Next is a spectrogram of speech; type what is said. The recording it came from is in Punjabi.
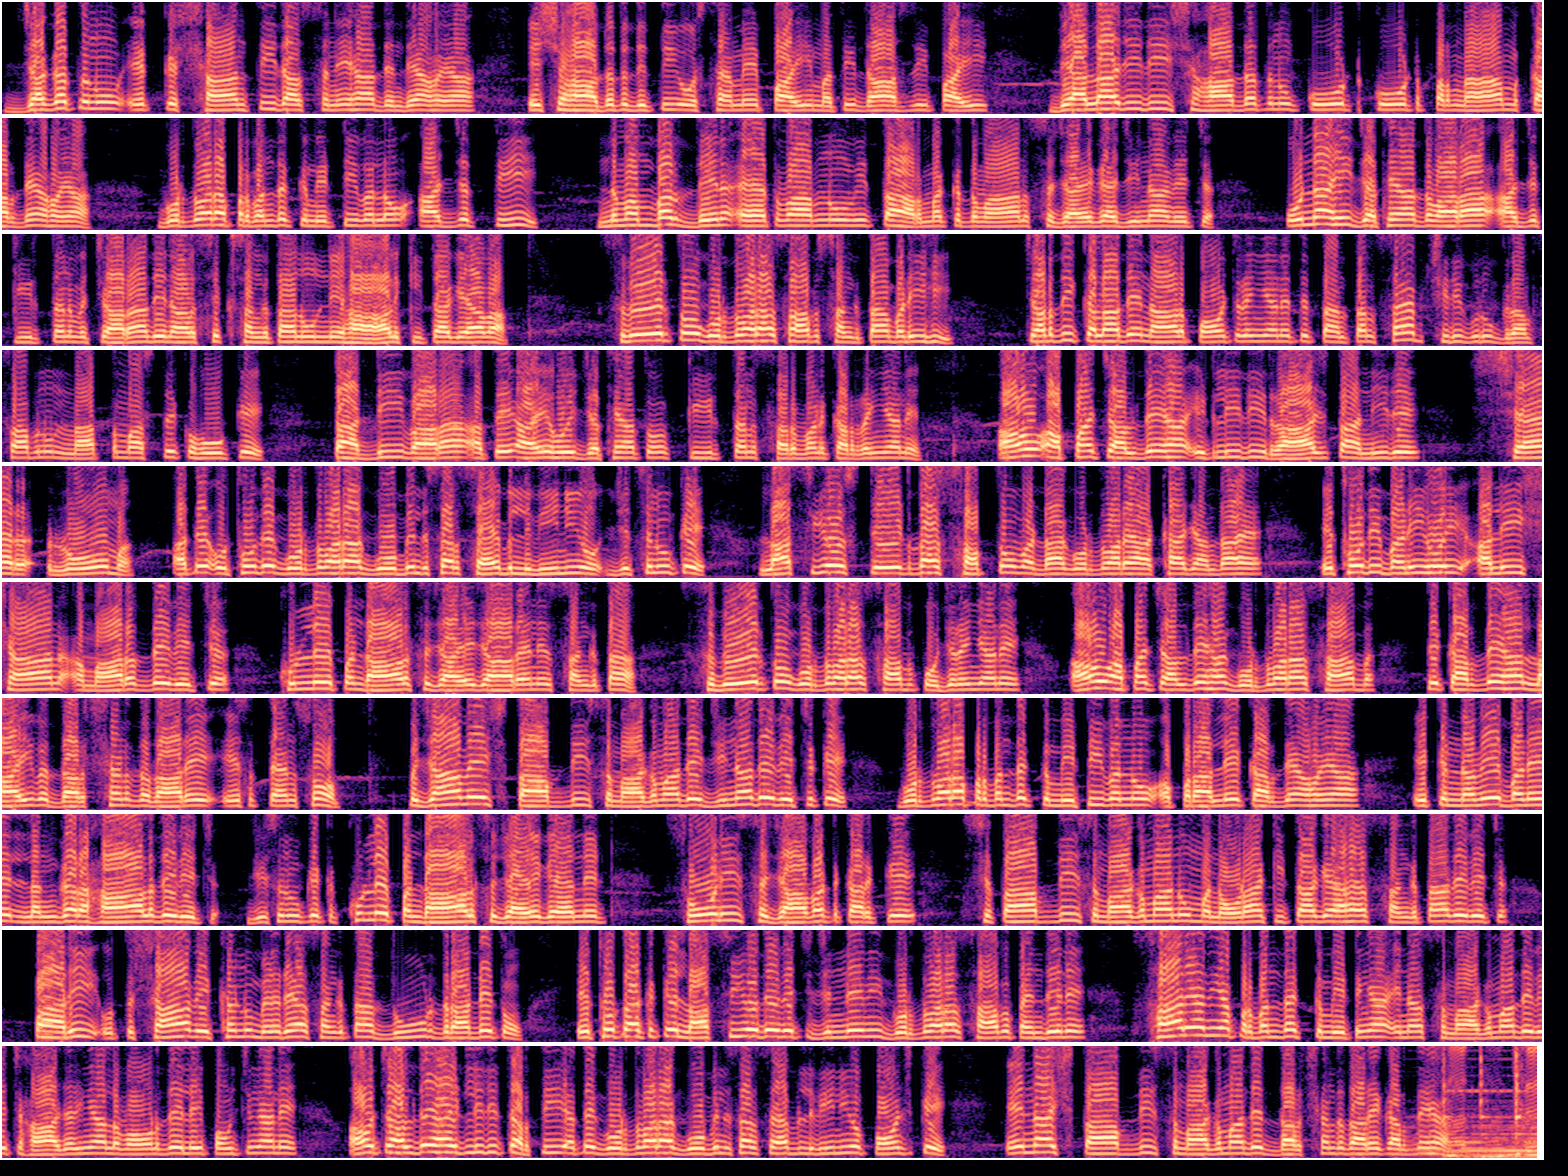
ਜਗਤ ਨੂੰ ਇੱਕ ਸ਼ਾਂਤੀ ਦਾ ਸਨੇਹਾ ਦਿੰਦਿਆਂ ਹੋਇਆਂ ਇਹ ਸ਼ਹਾਦਤ ਦਿੱਤੀ। ਉਸ ਸਮੇਂ ਭਾਈ ਮਤੀ ਦਾਸ ਜੀ, ਭਾਈ ਦਿਆਲਾ ਜੀ ਦੀ ਸ਼ਹਾਦਤ ਨੂੰ ਕੋਟ-ਕੋਟ ਪ੍ਰਣਾਮ ਕਰਦਿਆਂ ਹੋਇਆਂ ਗੁਰਦੁਆਰਾ ਪ੍ਰਬੰਧਕ ਕਮੇਟੀ ਵੱਲੋਂ ਅੱਜ 30 ਨਵੰਬਰ ਦਿਨ ਐਤਵਾਰ ਨੂੰ ਵੀ ਧਾਰਮਿਕ ਦੀਵਾਨ ਸਜਾਏ ਗਏ, ਜਿਨ੍ਹਾਂ ਵਿੱਚ ਉਹਨਾਂ ਹੀ ਜਥਿਆਂ ਦੁਆਰਾ ਅੱਜ ਕੀਰਤਨ ਵਿਚਾਰਾਂ ਦੇ ਨਾਲ ਸਿੱਖ ਸੰਗਤਾਂ ਨੂੰ ਨਿਹਾਲ ਕੀਤਾ ਗਿਆ ਵਾ। ਸਵੇਰ ਤੋਂ ਗੁਰਦੁਆਰਾ ਸਾਹਿਬ ਸੰਗਤਾਂ ਬੜੀ ਹੀ ਚੜ੍ਹਦੀ ਕਲਾ ਦੇ ਨਾਲ ਪਹੁੰਚ ਰਹੀਆਂ ਨੇ ਤੇ ਧੰਨ ਧੰਨ ਸਾਹਿਬ ਸ੍ਰੀ ਗੁਰੂ ਗ੍ਰੰਥ ਸਾਹਿਬ ਨੂੰ ਨਤਮਸਤਕ ਹੋ ਕੇ ਢਾਡੀ ਵਾਰਾਂ ਅਤੇ ਆਏ ਹੋਏ ਜਥਿਆਂ ਤੋਂ ਕੀਰਤਨ ਸਰਵਣ ਕਰ ਰਹੀਆਂ ਨੇ। ਆਓ ਆਪਾਂ ਚੱਲਦੇ ਹਾਂ ਇਟਲੀ ਦੀ ਰਾਜਧਾਨੀ ਦੇ ਸ਼ਹਿਰ ਰੋਮ ਅਤੇ ਉੱਥੋਂ ਦੇ ਗੁਰਦੁਆਰਾ ਗੋਬਿੰਦਸਰ ਸਾਹਿਬ ਲਿਵੀਨੀਓ ਜਿਸ ਨੂੰ ਕਿ ਲਾਸੀਓ ਸਟੇਟ ਦਾ ਸਭ ਤੋਂ ਵੱਡਾ ਗੁਰਦੁਆਰਾ ਆਖਿਆ ਜਾਂਦਾ ਹੈ। ਇੱਥੋਂ ਦੀ ਬਣੀ ਹੋਈ ਆਲੀਸ਼ਾਨ ਇਮਾਰਤ ਦੇ ਵਿੱਚ ਖੁੱਲੇ ਪੰਡਾਲ ਸਜਾਏ ਜਾ ਰਹੇ ਨੇ। ਸੰਗਤਾਂ ਸਵੇਰ ਤੋਂ ਗੁਰਦੁਆਰਾ ਸਾਹਿਬ ਪੁੱਜ ਰਹੀਆਂ ਨੇ। ਆਓ ਆਪਾਂ ਚੱਲਦੇ ਹਾਂ ਗੁਰਦੁਆਰਾ ਸਾਹਿਬ ਤੇ ਕਰਦੇ ਹਾਂ ਲਾਈਵ ਦਰਸ਼ਨ ਦਦਾਰੇ ਇਸ 350ਵੇਂ ਸ਼ਤਾਬਦੀ ਸਮਾਗਮਾਂ ਦੇ, ਜਿਨ੍ਹਾਂ ਦੇ ਵਿੱਚ ਕਿ ਗੁਰਦੁਆਰਾ ਪ੍ਰਬੰਧਕ ਕਮੇਟੀ ਵੱਲੋਂ ਉਪਰਾਲੇ ਕਰਦਿਆਂ ਹੋਇਆਂ ਇੱਕ ਨਵੇਂ ਬਣੇ ਲੰਗਰ ਹਾਲ ਦੇ ਵਿੱਚ, ਜਿਸ ਨੂੰ ਕਿ ਇੱਕ ਖੁੱਲੇ ਪੰਡਾਲ ਸਜਾਏ ਗਏ ਨੇ। ਸੋਹਣੀ ਸਜਾਵਟ ਕਰਕੇ ਸ਼ਤਾਬਦੀ ਸਮਾਗਮਾਂ ਨੂੰ ਮਨਾਉਣਾ ਕੀਤਾ ਗਿਆ ਹੈ। ਸੰਗਤਾਂ ਦੇ ਵਿੱਚ ਭਾਰੀ ਉਤਸ਼ਾਹ ਵੇਖਣ ਨੂੰ ਮਿਲ ਰਿਹਾ। ਸੰਗਤਾਂ ਦੂਰ ਦਰਾਡੇ ਤੋਂ ਇੱਥੋਂ ਤੱਕ ਕਿ ਲਾਸੀਓ ਦੇ ਵਿੱਚ ਜਿੰਨੇ ਵੀ ਗੁਰਦੁਆਰਾ ਸਾਹਿਬ ਪੈਂਦੇ ਨੇ, ਸਾਰਿਆਂ ਦੀਆਂ ਪ੍ਰਬੰਧਕ ਕਮੇਟੀਆਂ ਇਹਨਾਂ ਸਮਾਗਮਾਂ ਦੇ ਵਿੱਚ ਹਾਜ਼ਰੀਆਂ ਲਵਾਉਣ ਦੇ ਲਈ ਪਹੁੰਚੀਆਂ ਨੇ। ਆਓ ਚੱਲਦੇ ਹਾਂ ਇਟਲੀ ਦੀ ਧਰਤੀ ਅਤੇ ਗੁਰਦੁਆਰਾ ਗੋਬਿੰਦਸਰ ਸਾਹਿਬ ਲਵੀਨੀਓ ਪਹੁੰਚ ਕੇ ਇਹਨਾਂ ਸ਼ਤਾਬਦੀ ਸਮਾਗਮਾਂ ਦੇ ਦਰਸ਼ਨ ਦਿਦਾਰੇ ਕਰਦੇ ਹਾਂ।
